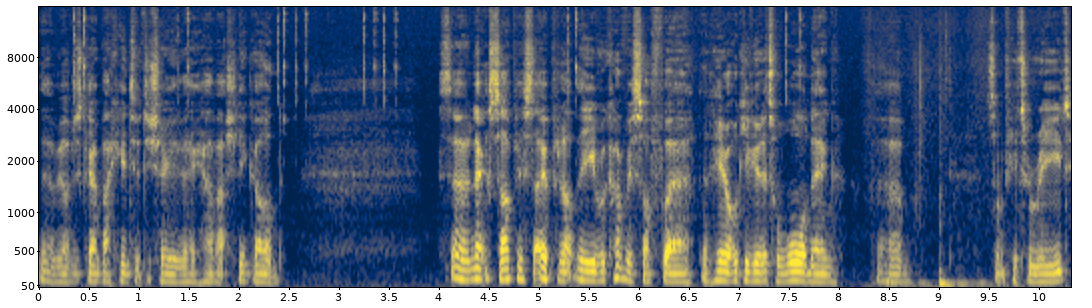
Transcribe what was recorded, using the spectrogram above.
There we are, just going back into it to show you they have actually gone. So next up is to open up the recovery software and here it will give you a little warning um, something for you to read.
